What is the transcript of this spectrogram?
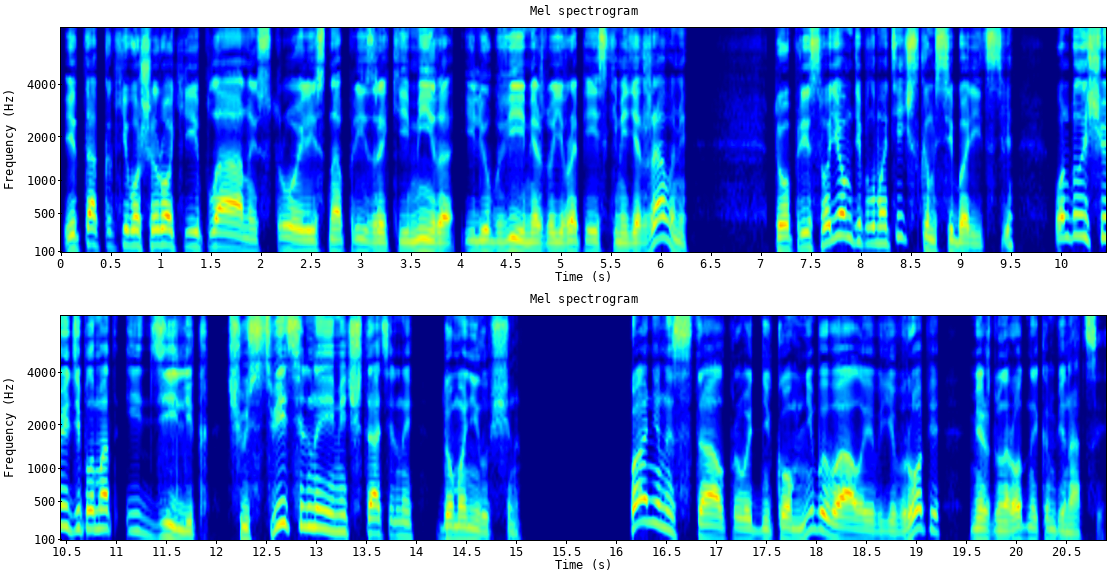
И так как его широкие планы строились на призраке мира и любви между европейскими державами, то при своем дипломатическом сиборитстве он был еще и дипломат-идиллик, чувствительный и мечтательный до Маниловщины. Панин и стал проводником небывалой в Европе международной комбинации.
